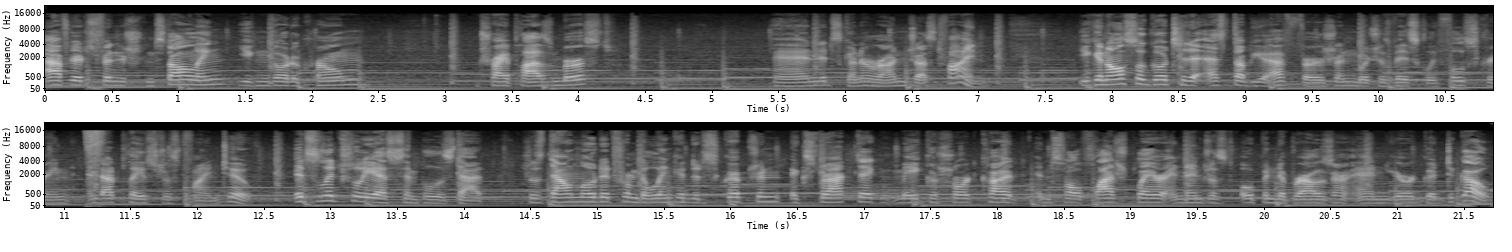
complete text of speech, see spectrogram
After it's finished installing, you can go to Chrome, try Plasma Burst, and it's gonna run just fine. You can also go to the SWF version, which is basically full screen, and that plays just fine too. It's literally as simple as that. Just download it from the link in the description, extract it, make a shortcut, install Flash Player, and then just open the browser and you're good to go.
